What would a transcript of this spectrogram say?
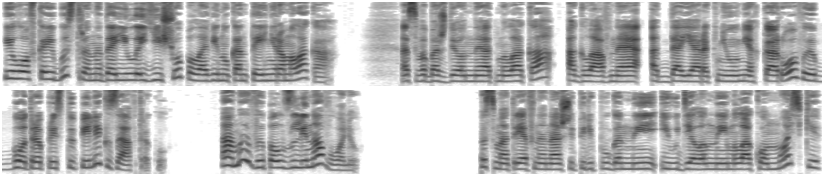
и ловко и быстро надоила еще половину контейнера молока. Освобожденные от молока, а главное, от доярок неумех коровы, бодро приступили к завтраку. А мы выползли на волю. Посмотрев на наши перепуганные и уделанные молоком моськи,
